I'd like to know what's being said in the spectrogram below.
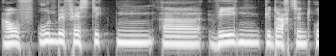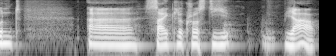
auf unbefestigten äh, Wegen gedacht sind und äh, Cyclocross, die ja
